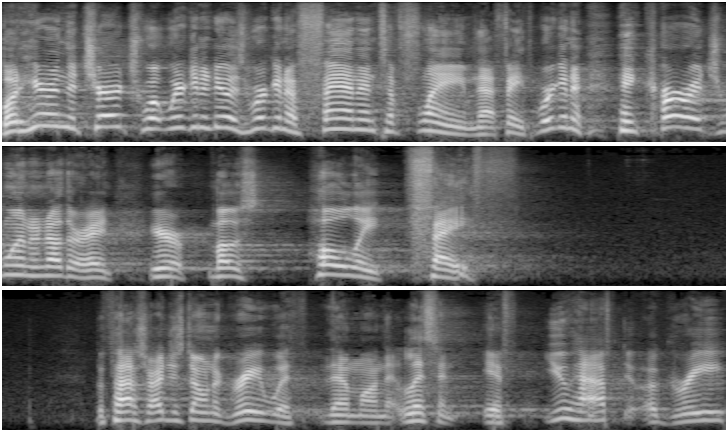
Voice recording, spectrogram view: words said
But here in the church, what we're going to do is we're going to fan into flame that faith. We're going to encourage one another in your most holy faith. But, Pastor, I just don't agree with them on that. Listen, if you have to agree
